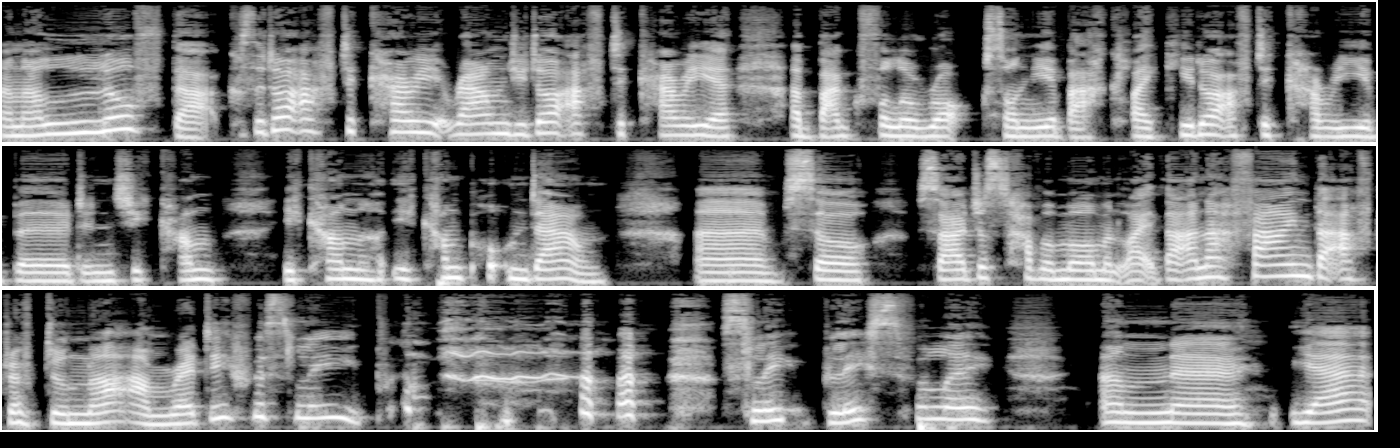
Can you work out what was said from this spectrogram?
And i love that because they don't have to carry it around you don't have to carry a, a bag full of rocks on your back. Like you don't have to carry your burdens. You can you can you can put them down. Um so so i just have a moment like that. And i find that after i've done that i'm ready for sleep. Sleep blissfully and uh, yeah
